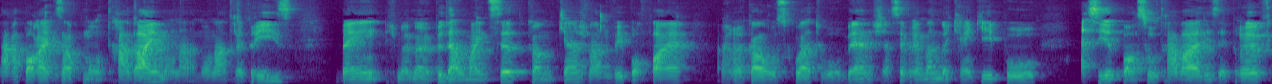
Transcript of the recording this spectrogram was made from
par rapport à, exemple, mon travail, mon, entreprise, ben, je me mets un peu dans le mindset comme quand je vais arriver pour faire un record au squat ou au bench. J'essaie vraiment de me craquer pour essayer de passer au travers les épreuves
